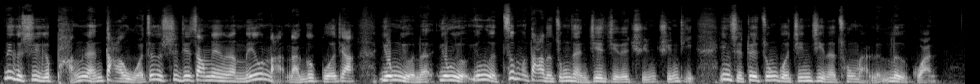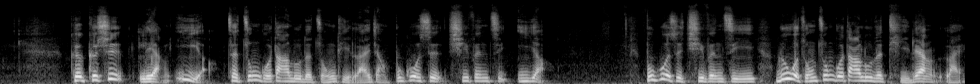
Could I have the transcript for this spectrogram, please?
那个是一个庞然大物啊！这个世界上面呢，没有哪哪个国家拥有呢拥有拥有这么大的中产阶级的群群体，因此对中国经济呢充满了乐观。可可是两亿啊，在中国大陆的总体来讲，不过是七分之一啊。不过是七分之一。如果从中国大陆的体量来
